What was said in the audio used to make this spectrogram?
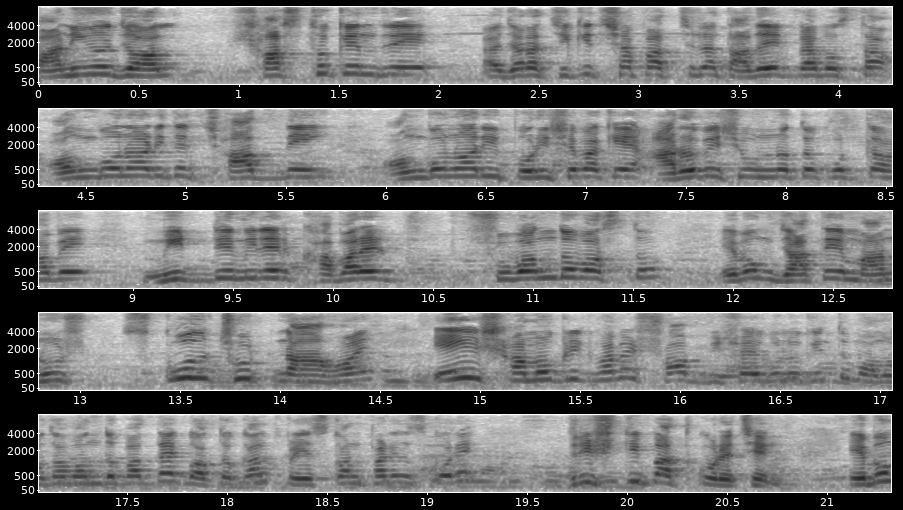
পানীয় জল, স্বাস্থ্যকেন্দ্রে যারা চিকিৎসা পাচ্ছে না, তাদের ব্যবস্থা। অঙ্গনওয়াড়িতে ছাদ নেই, অঙ্গনওয়াড়ি পরিষেবাকে আরও বেশি উন্নত করতে হবে। মিড ডে মিলের খাবারের সুবন্দোবস্ত এবং যাতে মানুষ স্কুল ছুট না হয়, এই সামগ্রিকভাবে সব বিষয়গুলো কিন্তু মমতা বন্দ্যোপাধ্যায় গতকাল প্রেস কনফারেন্স করে দৃষ্টিপাত করেছেন। এবং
